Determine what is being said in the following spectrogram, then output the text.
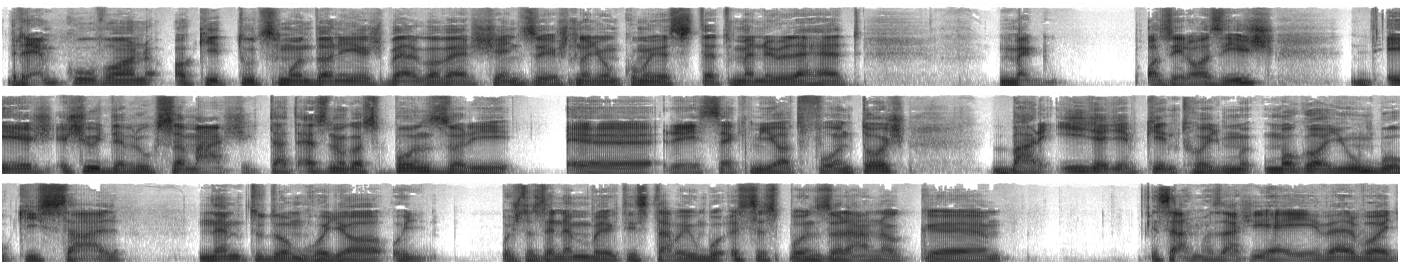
Remco van, akit tudsz mondani, és belga versenyző, és nagyon komoly összetett menő lehet, meg azért az is, és, és Üdebrux a másik. Tehát ez meg a szponzori ö, részek miatt fontos, bár így egyébként, hogy maga a Jumbo kiszáll, nem tudom, hogy, a, hogy most azért nem vagyok tisztában, Jumbo összeszponzorának származási helyével, vagy,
